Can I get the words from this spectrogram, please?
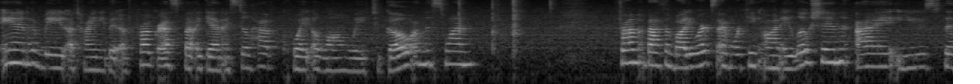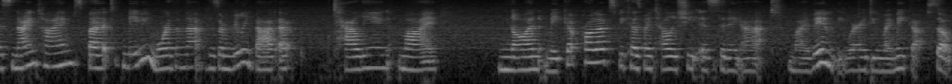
and have made a tiny bit of progress, but again, I still have quite a long way to go on this one. From Bath & Body Works, I'm working on a lotion. I used this nine times, but maybe more than that because I'm really bad at tallying my non-makeup products because my tally sheet is sitting at my vanity where I do my makeup. So,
